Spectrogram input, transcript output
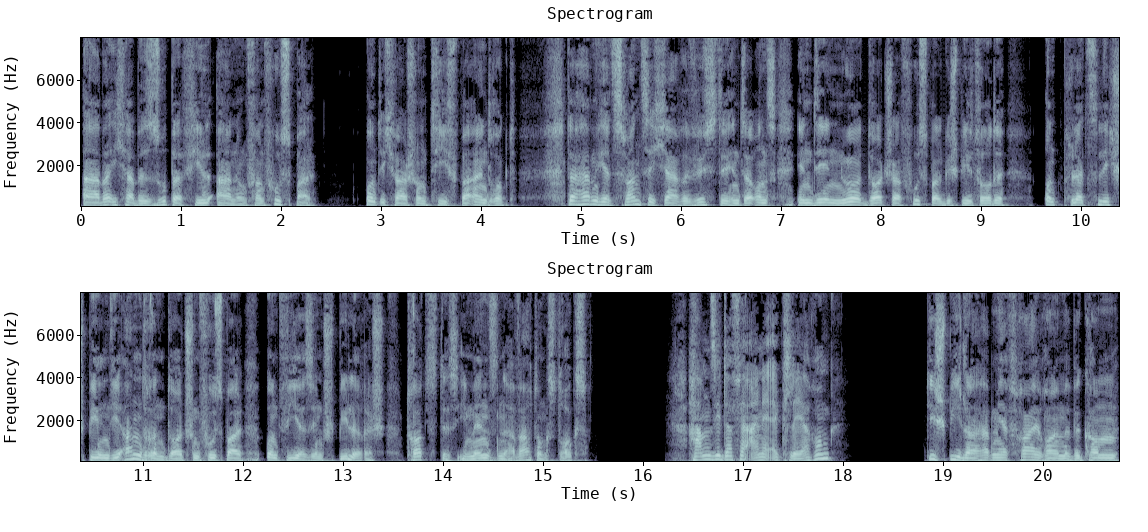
aber ich habe super viel Ahnung von Fußball. Und ich war schon tief beeindruckt. Da haben wir 20 Jahre Wüste hinter uns, in denen nur deutscher Fußball gespielt wurde, und plötzlich spielen die anderen deutschen Fußball und wir sind spielerisch, trotz des immensen Erwartungsdrucks. Haben Sie dafür eine Erklärung? Die Spieler haben mehr Freiräume bekommen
